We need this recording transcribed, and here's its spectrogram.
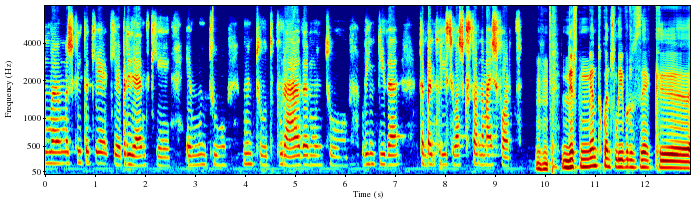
uma, uma, escrita que é, que é brilhante, que é, é muito, muito depurada, muito límpida. Também por isso eu acho que se torna mais forte. Uhum. Neste momento, quantos livros é que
